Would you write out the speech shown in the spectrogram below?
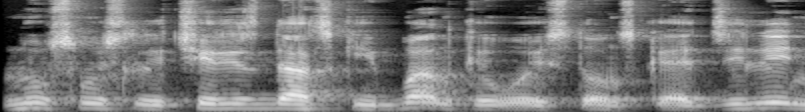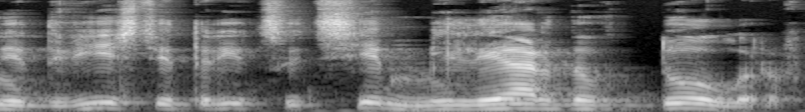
ну в смысле через датский банк, его эстонское отделение, 237 миллиардов долларов.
